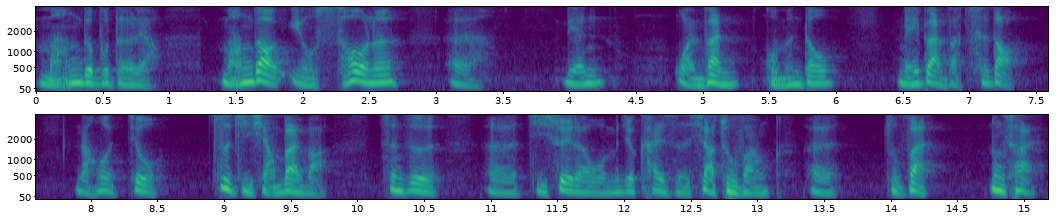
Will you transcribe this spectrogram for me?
忙得不得了，忙到有时候呢，呃，连晚饭我们都没办法吃到，然后就自己想办法。甚至呃几岁了，我们就开始下厨房，呃煮饭弄菜。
